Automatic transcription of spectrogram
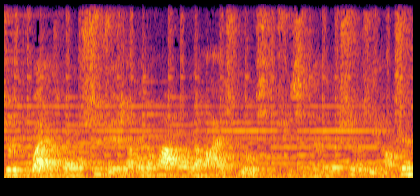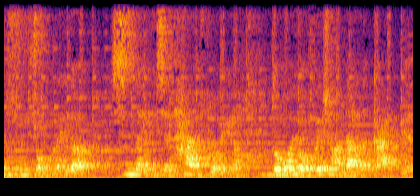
就是不管从视觉上面的画风也好，还是游戏剧情的那个设计也好，甚至是种类的新的一些探索也好，都会有非常大的改变。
